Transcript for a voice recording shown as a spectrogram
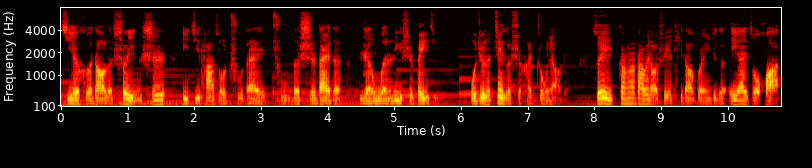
结合到了摄影师以及他所处在处的时代的人文历史背景，我觉得这个是很重要的。所以刚刚大伟老师也提到关于这个 AI 作画，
